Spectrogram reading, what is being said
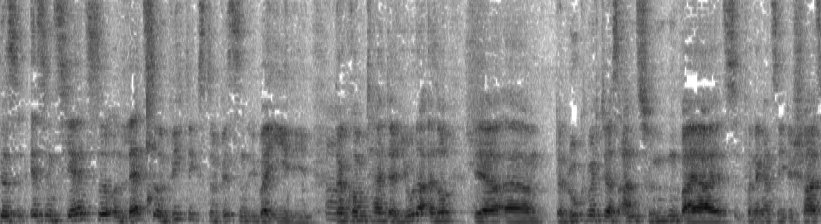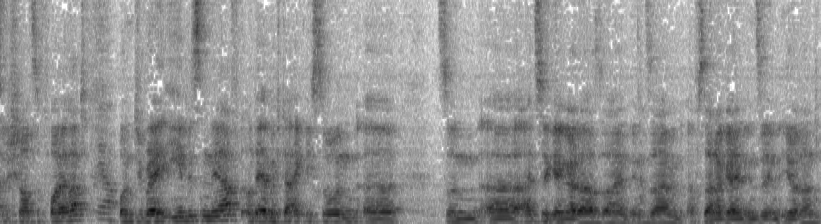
das, das essentiellste und letzte und wichtigste Wissen über Jedi. Dann kommt halt der Yoda, also der, ähm, der Luke möchte das anzünden, weil er jetzt von der ganzen Jedi-Scheiße die Schnauze voll hat Ja. und die Ray eh ein bisschen nervt und er möchte eigentlich so ein, äh, so ein äh, Einzelgänger da sein in seinem, auf seiner geilen Insel in Irland.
